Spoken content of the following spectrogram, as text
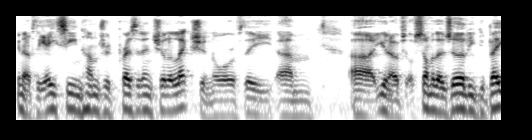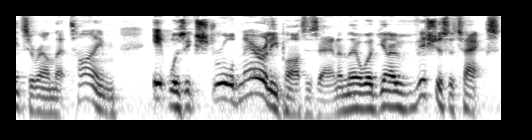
you know, of the 1800 presidential election, or of the, um, uh, you know, of, of, some of those early debates around that time. It was extraordinarily partisan, and there were, you know, vicious attacks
